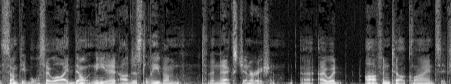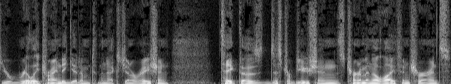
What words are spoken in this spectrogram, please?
some people will say well i don't need it. I'll just leave them to the next generation. Uh, i would often tell clients if you're really trying to get them to the next generation take those distributions turn them into life insurance.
